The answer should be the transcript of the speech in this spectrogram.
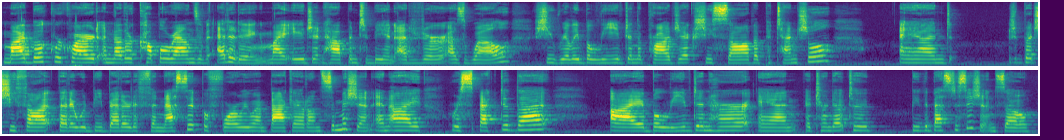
My book required another couple rounds of editing. My agent happened to be an editor as well. She really believed in the project, she saw the potential, and but she thought that it would be better to finesse it before we went back out on submission. And I respected that. I believed in her, and it turned out to be the best decision. So,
